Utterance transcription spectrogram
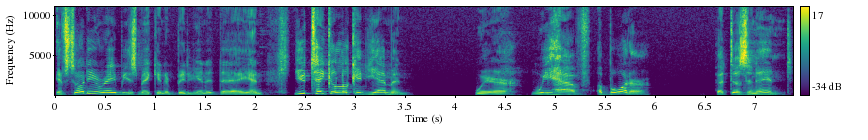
if Saudi Arabia is making a billion a day, and you take a look at Yemen, where we have a border that doesn't end,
